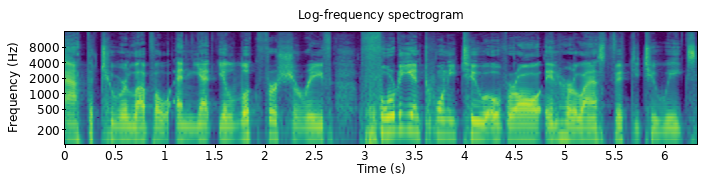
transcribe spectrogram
at the tour level. And yet you look for Sherif 40 and 22 overall in her last 52 weeks.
